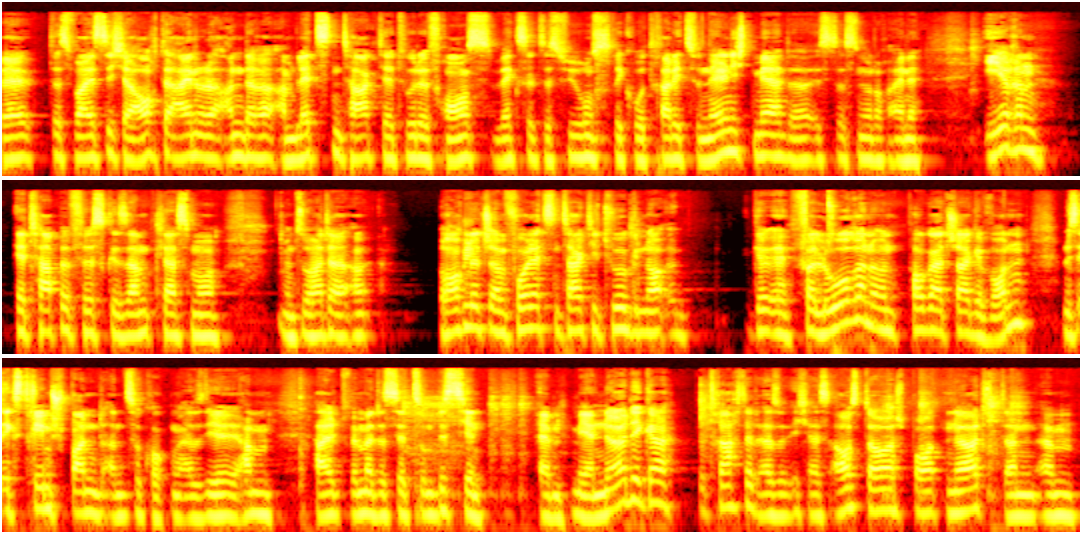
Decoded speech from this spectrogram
Weil das weiß sicher auch der ein oder andere. Am letzten Tag der Tour de France wechselt das Führungstrikot traditionell nicht mehr. Da ist das nur noch eine Ehrenetappe fürs Gesamtklassement. Und so hat er Roglic am vorletzten Tag die Tour genau verloren und Pogacar gewonnen. Und ist extrem spannend anzugucken. Also die haben halt, wenn man das jetzt so ein bisschen ähm, mehr nerdiger betrachtet, also ich als Ausdauersport-Nerd, dann ähm,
